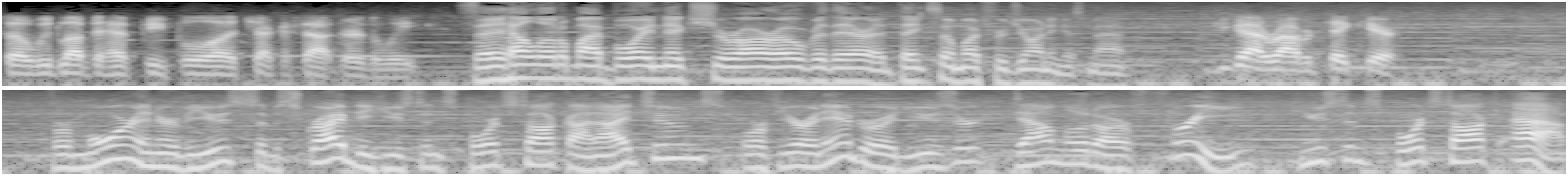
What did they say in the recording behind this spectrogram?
so we'd love to have people uh, check us out during the week. Say hello to my boy Nick Sherrar over there, and thanks so much for joining us, man. You got it, Robert. Take care. For more interviews, subscribe to Houston Sports Talk on iTunes, or if you're an Android user, download our free Houston Sports Talk app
